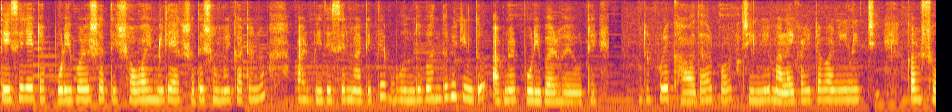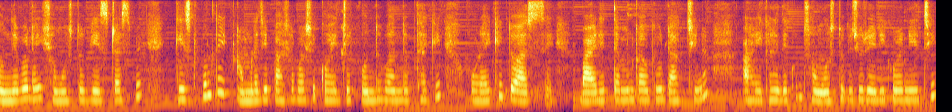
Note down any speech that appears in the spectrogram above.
দেশের এটা পরিবারের সাথে সবাই মিলে একসাথে সময় কাটানো আর বিদেশের মাটিতে বন্ধু বান্ধবী কিন্তু আপনার পরিবার হয়ে ওঠে। দুপুরে খাওয়া দাওয়ার পর চিংড়ির মালাইকারিটা বানিয়ে নিচ্ছি। কারণ সন্ধেবেলায় সমস্ত গেস্ট আসবে। গেস্ট বলতে আমরা যে পাশাপাশি কয়েকজন বন্ধু বান্ধব থাকি, ওরাই কিন্তু আসছে। বাইরের তেমন কাউকেও ডাকছি না। আর এখানে দেখুন সমস্ত কিছু রেডি করে নিয়েছি।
